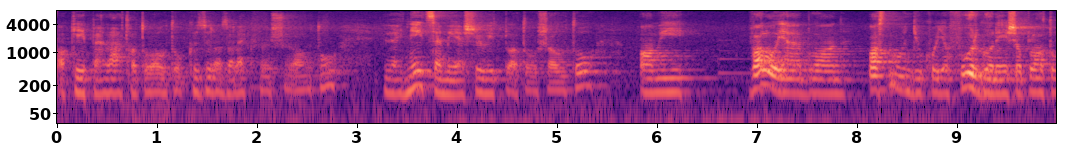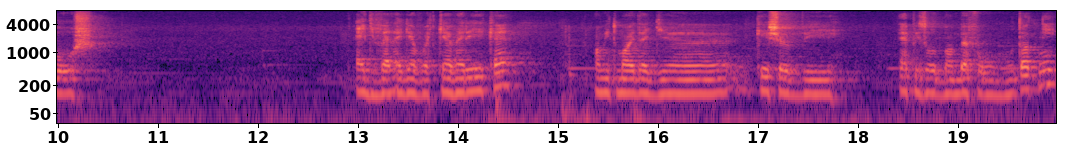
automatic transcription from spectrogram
a képen látható autók közül az a legfelső autó. Ő egy négyszemélyes rövidplatós autó, ami valójában azt mondjuk, hogy a furgon és a platós egy velege vagy keveréke, amit majd egy későbbi epizódban be fogunk mutatni.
